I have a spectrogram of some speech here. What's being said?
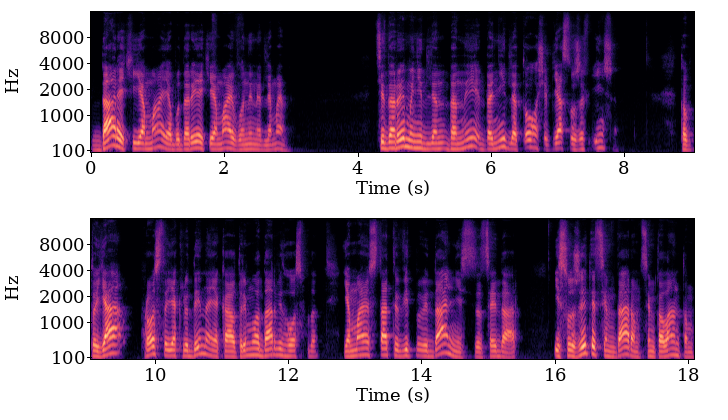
дар, який я маю, або дари, які я маю, вони не для мене. Ці дари мені для, дані, дані для того, щоб я служив іншим. Тобто я просто як людина, яка отримала дар від Господа, я маю стати відповідальність за цей дар і служити цим даром, цим талантом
